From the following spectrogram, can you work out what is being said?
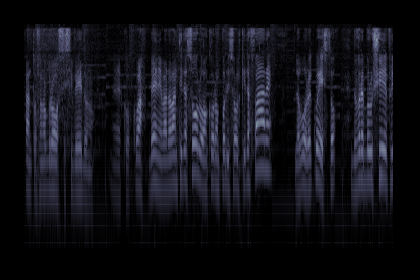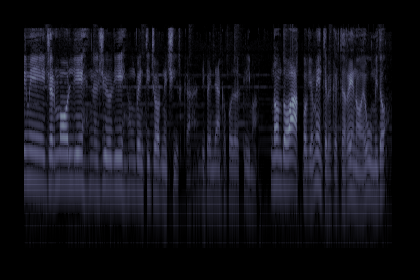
tanto sono grossi, si vedono. Ecco qua. Bene, vado avanti da solo, ho ancora un po' di solchi da fare. Il lavoro è questo. Dovrebbero uscire i primi germogli nel giro di un 20 giorni circa, dipende anche un po' dal clima. Non do acqua ovviamente perché il terreno è umido,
